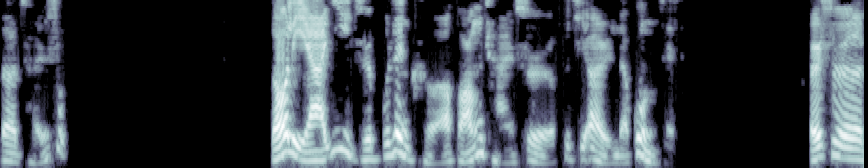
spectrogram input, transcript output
的陈述。老李啊，一直不认可房产是夫妻二人的共同财产，而是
